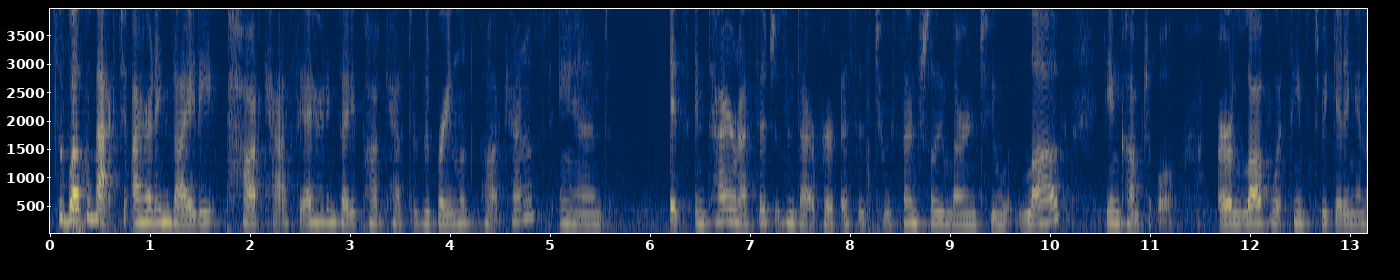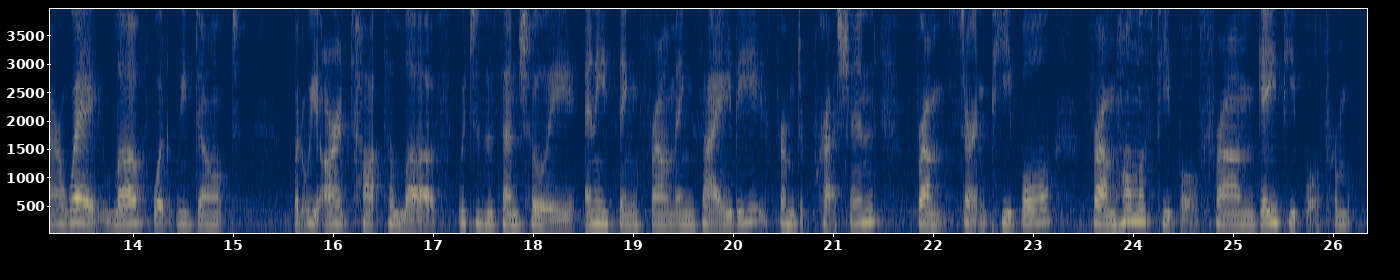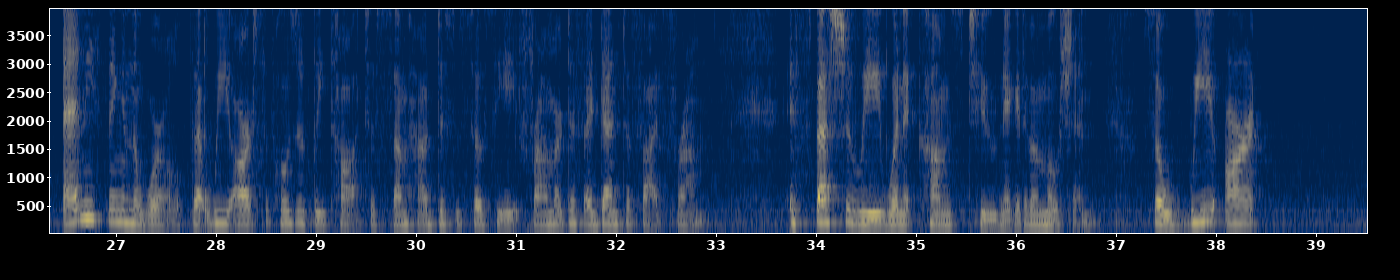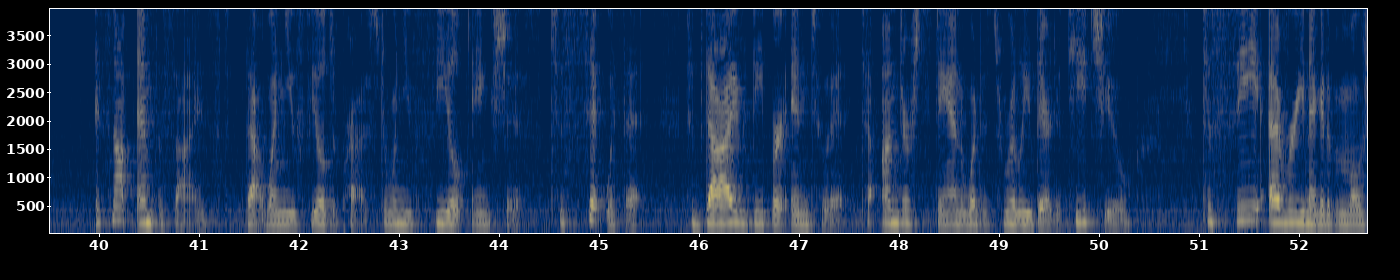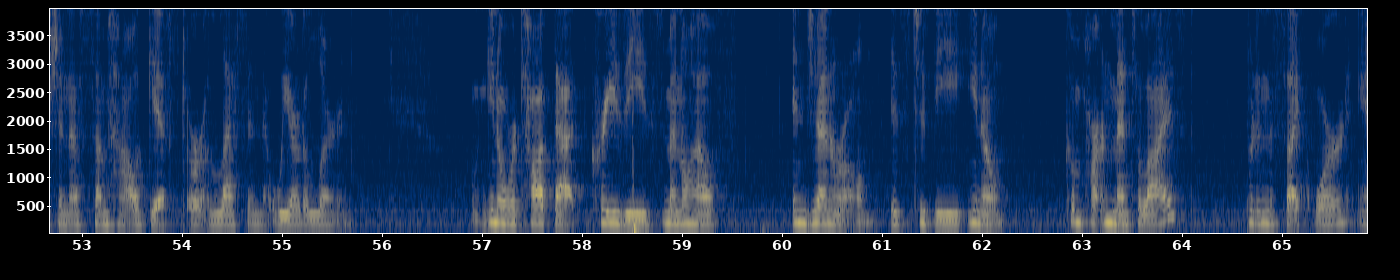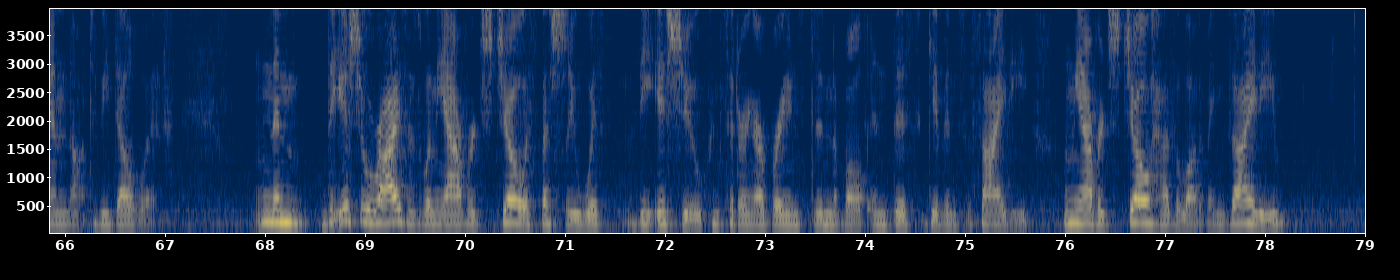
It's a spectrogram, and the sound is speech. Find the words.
So, welcome back to I Heart Anxiety podcast. The I Heart Anxiety podcast is a brainlets podcast, and its entire message, its entire purpose is to essentially learn to love the uncomfortable or love what seems to be getting in our way, love what we don't, what we aren't taught to love, which is essentially anything from anxiety, from depression, from certain people, from homeless people, from gay people, from anything in the world that we are supposedly taught to somehow disassociate from or disidentify from, especially when it comes to negative emotion. So we aren't, it's not emphasized that when you feel depressed or when you feel anxious, to sit with it, to dive deeper into it, to understand what it's really there to teach you to see every negative emotion as somehow a gift or a lesson that we are to learn you know, we're taught that crazies, mental health in general, is to be, you know, compartmentalized, put in the psych ward, and not to be dealt with. And then the issue arises when the average Joe, especially with the issue, considering our brains didn't evolve in this given society, when the average Joe has a lot of anxiety,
